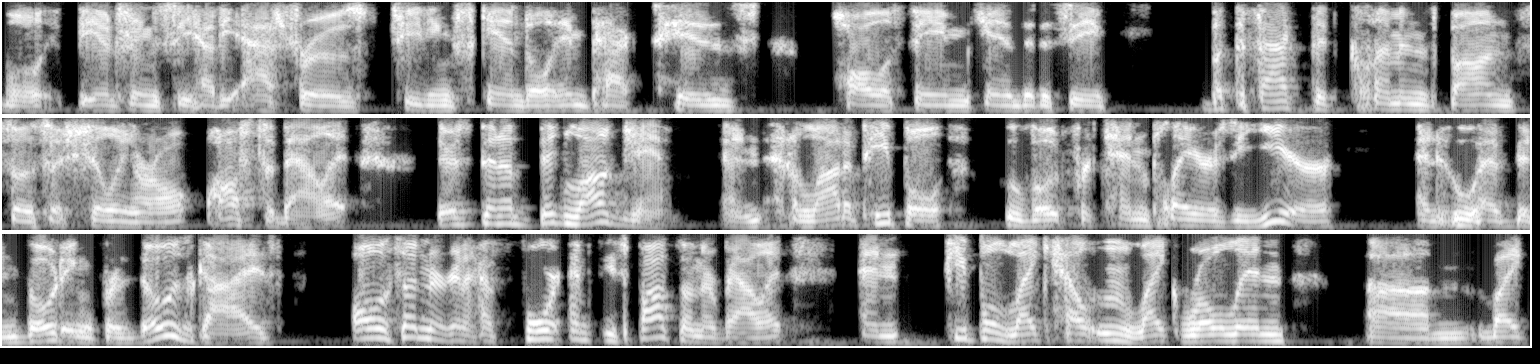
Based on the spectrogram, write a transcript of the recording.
will be interesting to see how the Astros cheating scandal impacts his Hall of Fame candidacy. But the fact that Clemens, Bonds, Sosa, Schilling are all off the ballot, there's been a big logjam. And, and a lot of people who vote for 10 players a year and who have been voting for those guys all of a sudden they're going to have four empty spots on their ballot. And people like Helton, like Rolen, um, like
